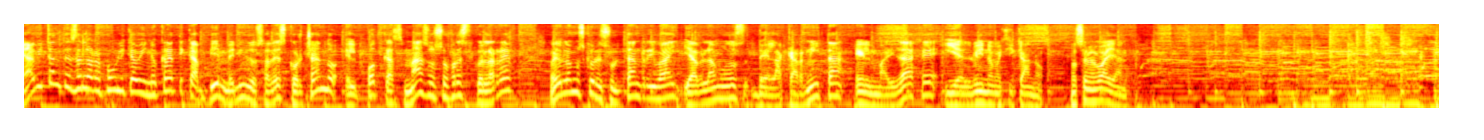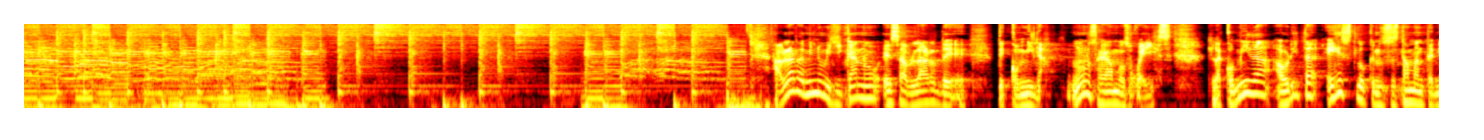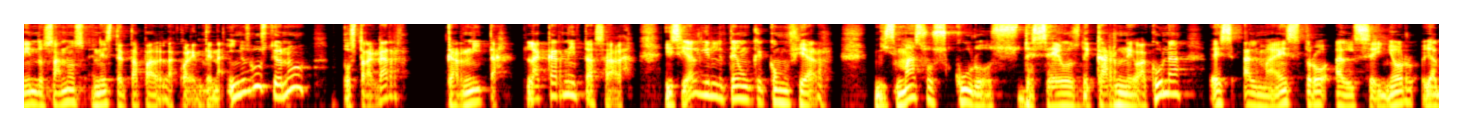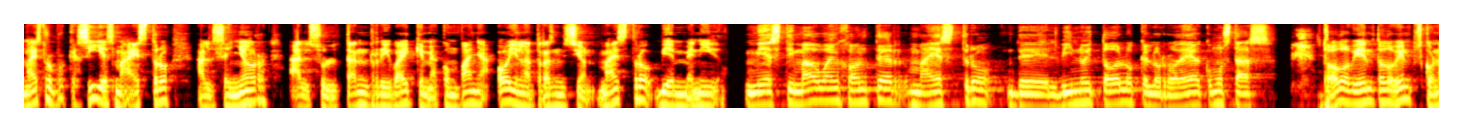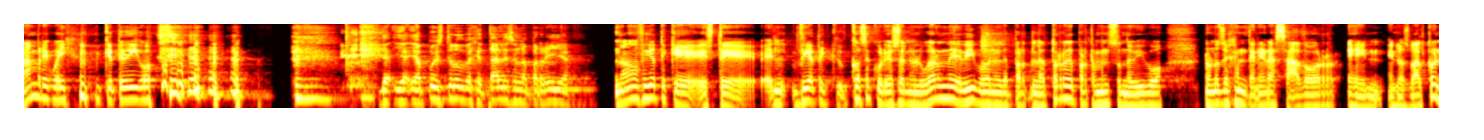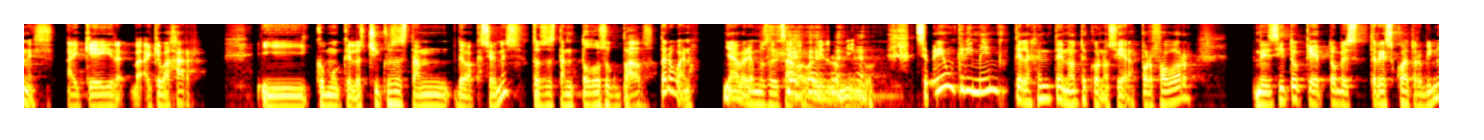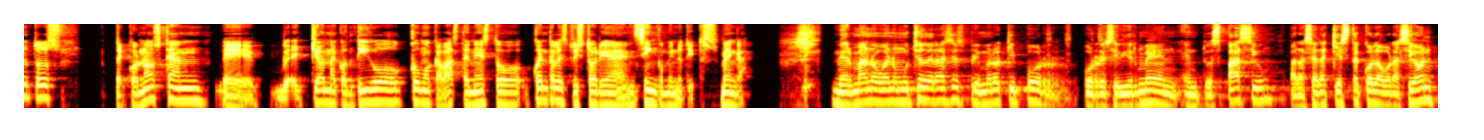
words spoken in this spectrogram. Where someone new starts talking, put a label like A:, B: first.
A: habitantes de la República Vinocrática, bienvenidos a Descorchando, el podcast más oso fresco de la red. Hoy hablamos con el Sultán Ribay y hablamos de la carnita, el maridaje y el vino mexicano. No se me vayan. Hablar de vino mexicano es hablar de, comida. No nos hagamos güeyes. La comida ahorita es lo que nos está manteniendo sanos en esta etapa de la cuarentena. Y nos guste o no, pues tragar carnita, la carnita asada. Y si a alguien le tengo que confiar mis más oscuros deseos de carne vacuna, es al maestro, al señor, y al maestro porque sí es maestro, al señor, al sultán Ribay que me acompaña hoy en la transmisión. Maestro, bienvenido.
B: Mi estimado Wine Hunter, maestro del vino y todo lo que lo rodea, ¿cómo estás?
A: Todo bien, todo bien, pues con hambre, güey. ¿Qué te digo?
B: ya, ya, ya pusiste los vegetales en la parrilla.
A: No, fíjate que, este, fíjate, cosa curiosa, en el lugar donde vivo, en, el en la torre de departamentos donde vivo, no nos dejan tener asador en, en los balcones. Hay que ir, hay que bajar. Y como que los chicos están de vacaciones, entonces están todos ocupados. Pero bueno, ya veremos el sábado y el domingo. Se vería un crimen que la gente no te conociera. Por favor, necesito que tomes 3, 4 minutos, te conozcan, eh, qué onda contigo, cómo acabaste en esto. Cuéntales tu historia en 5 minutitos. Venga.
B: Mi hermano, bueno, muchas gracias primero aquí por, por recibirme en, tu espacio para hacer aquí esta colaboración.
